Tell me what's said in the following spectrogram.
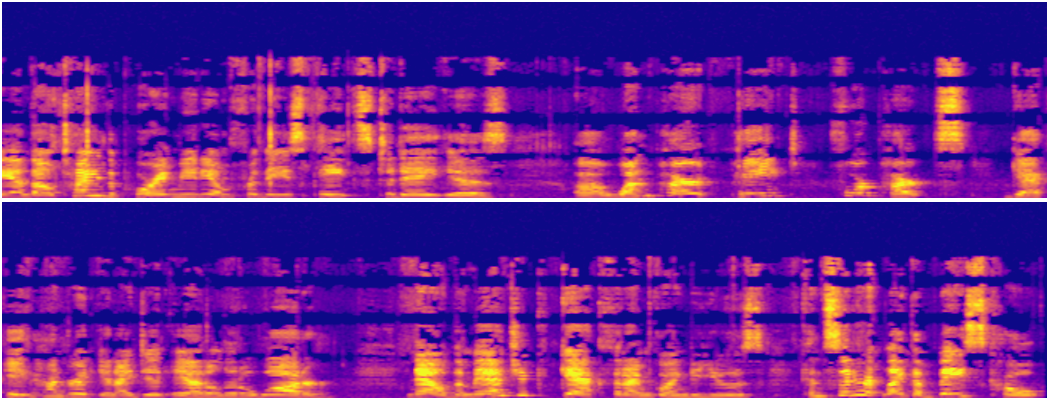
And I'll tell you the pouring medium for these paints today is uh, one part paint, four parts GAC 800, and I did add a little water. Now, the Magic GAC that I'm going to use, consider it like a base coat,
